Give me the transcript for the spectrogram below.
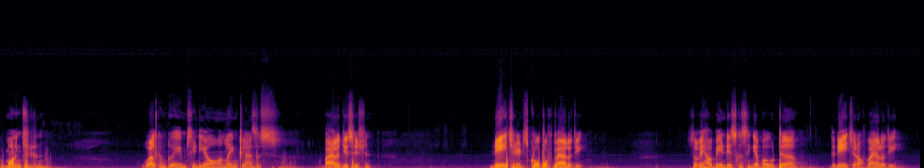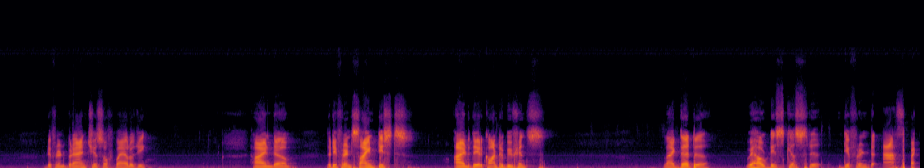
Good morning, children. Welcome to AIMS India online classes, biology session, nature and scope of biology. So, we have been discussing about uh, the nature of biology, different branches of biology, and uh, the different scientists and their contributions. Like that, uh, we have discussed different aspects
